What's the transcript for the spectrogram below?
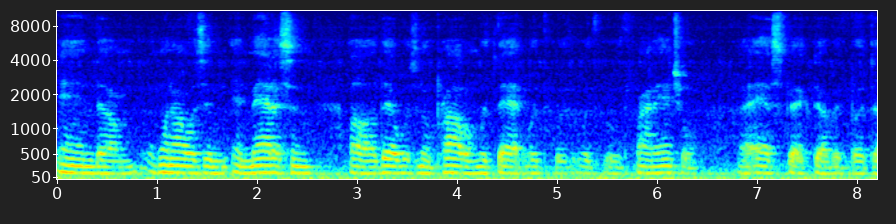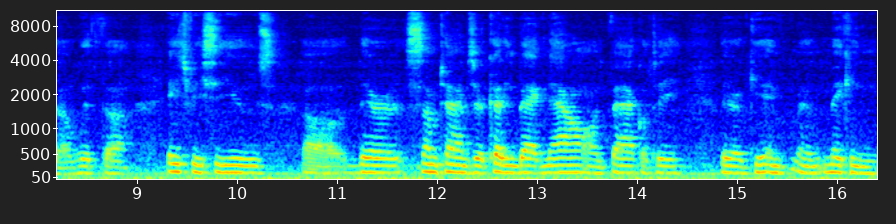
And um, when I was in, in Madison, there was no problem with that, with, with, with, with financial aspect of it. But with HBCUs. Uh, they're sometimes they're cutting back now on faculty. They're getting, uh, making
